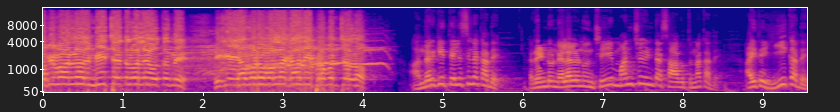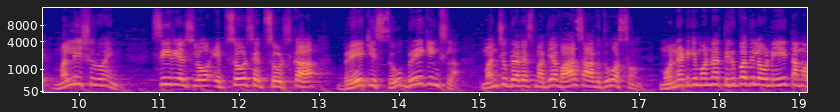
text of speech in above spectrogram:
అభిమానులు అది మీ చేతుల వల్లే అవుతుంది. ఇక ఎవరి వల్ల కాదు ఈ ప్రపంచంలో. అందరికీ తెలిసిన కథే. రెండు నెలల నుంచి మంచు ఇంట సాగుతున్న కథే. అయితే ఈ కథే మళ్ళీ షురు అయింది సీరియల్స్లో ఎపిసోడ్స్ ఎపిసోడ్స్గా బ్రేక్ ఇస్తూ బ్రేకింగ్స్లా మంచు బ్రదర్స్ మధ్య వార్ సాగుతూ వస్తోంది. మొన్నటికి మొన్న తిరుపతిలోని తమ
